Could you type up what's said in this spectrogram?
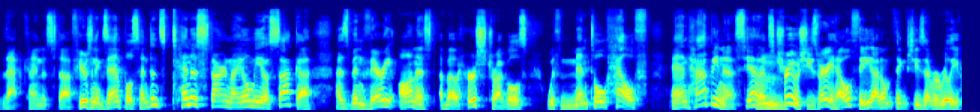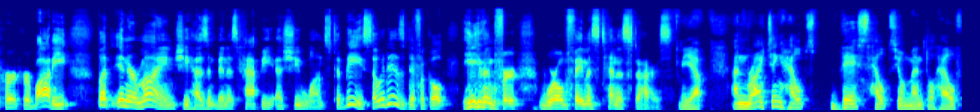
that kind of stuff. Here's an example sentence. Tennis star Naomi Osaka has been very honest about her struggles with mental health and happiness. Yeah, that's mm. true. She's very healthy. I don't think she's ever really hurt her body, but in her mind, she hasn't been as happy as she wants to be. So it is difficult, even for world famous tennis stars. Yeah. And writing helps this helps your mental health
